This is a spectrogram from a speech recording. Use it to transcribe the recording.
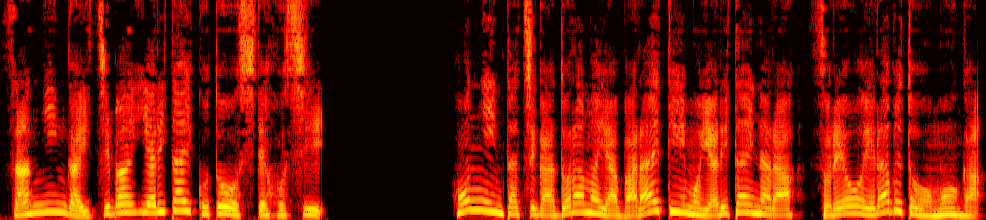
三人が一番やりたいことをしてほしい。本人たちがドラマやバラエティもやりたいなら、それを選ぶと思うが、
